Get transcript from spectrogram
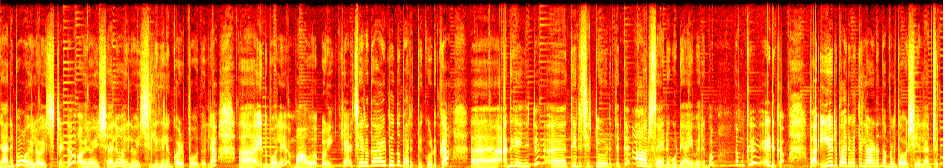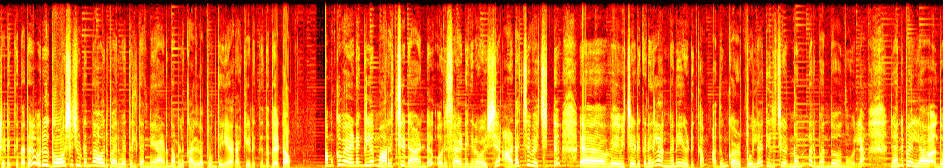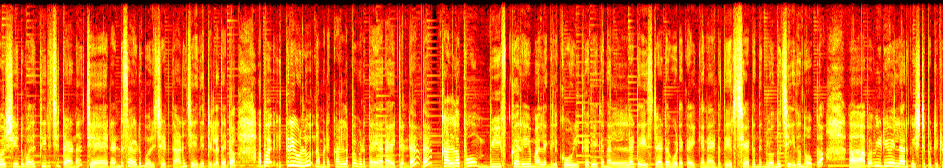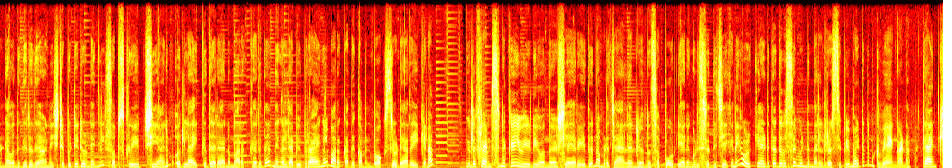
ഞാനിപ്പോൾ ഓയിൽ ഒഴിച്ചിട്ടുണ്ട്. ഓയിൽ ഒഴിച്ചാലും ഓയിൽ ഒഴിച്ചില്ലെങ്കിലും കുഴപ്പമൊന്നുമില്ല. ഇതുപോലെ മാവ് ഒഴിക്കുക. ചെറുതായിട്ടൊന്ന് പരത്തി കൊടുക്കുക. അത് കഴിഞ്ഞിട്ട് ആ, തിരിച്ചിട്ട് കൊടുത്തിട്ട് ആ ഒരു സൈഡും കൂടി ആയി വരുമ്പം നമുക്ക് എടുക്കാം. അപ്പോൾ ഈ ഒരു പരുവത്തിലാണ് നമ്മൾ ദോശയെല്ലാം ചുട്ടെടുക്കുന്നത്. ഒരു ദോശ ചുടുന്ന ആ ഒരു പരുവത്തിൽ തന്നെയാണ് നമ്മൾ കള്ളപ്പവും തയ്യാറാക്കി എടുക്കുന്നത് കേട്ടോ. നമുക്ക് വേണമെങ്കിൽ മറിച്ചിടാണ്ട് ഒരു സൈഡ് ഇങ്ങനെ ഒഴിച്ച് അടച്ച് വെച്ചിട്ട് വേവിച്ചെടുക്കണമെങ്കിൽ അങ്ങനെയും എടുക്കാം. അതും കുഴപ്പമില്ല. തിരിച്ചിടണമെന്ന് നിർബന്ധമൊന്നുമില്ല. ഞാനിപ്പോൾ എല്ലാ ദോശയും ഇതുപോലെ തിരിച്ചിട്ടാണ് രണ്ട് സൈഡും ഒരിച്ചെടുത്താണ് ചെയ്തിട്ടുള്ളത് കേട്ടോ. അപ്പോൾ ഇത്രയേ ഉള്ളൂ. നമ്മുടെ കള്ളപ്പം ഇവിടെ തയ്യാറായിട്ടുണ്ട്. കള്ളപ്പവും ബീഫ് കറിയും അല്ലെങ്കിൽ കോഴിക്കറിയൊക്കെ നല്ല ടേസ്റ്റായിട്ട് കൂടെ കഴിക്കാനായിട്ട് തീർച്ചയായിട്ടും നിങ്ങളൊന്ന് ചെയ്ത് നോക്കുക. അപ്പോൾ വീഡിയോ എല്ലാവർക്കും ഇഷ്ടപ്പെട്ടിട്ടുണ്ടാവുന്ന കരുതുകയാണ്. ഇഷ്ടപ്പെട്ടിട്ടുണ്ടെങ്കിൽ സബ്സ്ക്രൈബ് ചെയ്യാനും ഒരു ലൈക്ക് തരാനും മറക്കരുത്. നിങ്ങളുടെ അഭിപ്രായങ്ങൾ മറക്കാതെ കമന്റ് ബോക്സിലൂടെ അറിയിക്കണം. നിങ്ങളുടെ ഫ്രണ്ട്സിനൊക്കെ ഈ വീഡിയോ ഒന്ന് ഷെയർ ചെയ്ത് നമ്മുടെ ചാനലിനെ ഒന്ന് സപ്പോർട്ട് ചെയ്യാനും കൂടി ശ്രദ്ധിച്ചേക്കണേ. ഒഴുക്കി അടുത്ത ദിവസം വീണ്ടും നല്ല റെസിപ്പിയുമായിട്ട് നമുക്ക് വേഗം കാണാം. താങ്ക്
